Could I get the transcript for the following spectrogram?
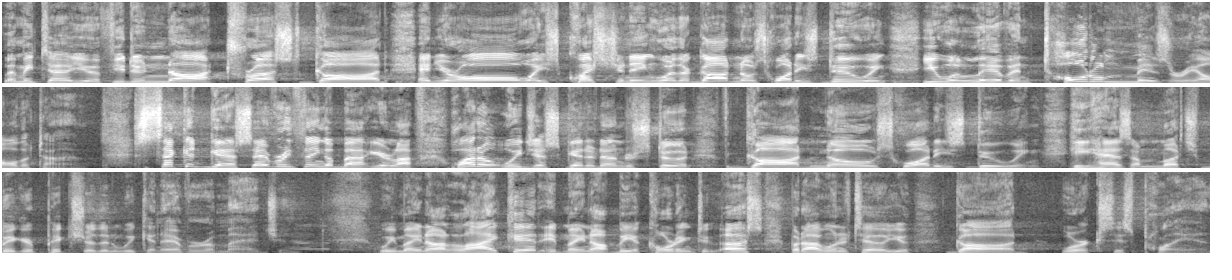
Let me tell you, if you do not trust God and you're always questioning whether God knows what He's doing, you will live in total misery all the time. Second guess everything about your life. Why don't we just get it understood? God knows what He's doing, He has a much bigger picture than we can ever imagine. We may not like it, it may not be according to us, but I want to tell you, God works His plan.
